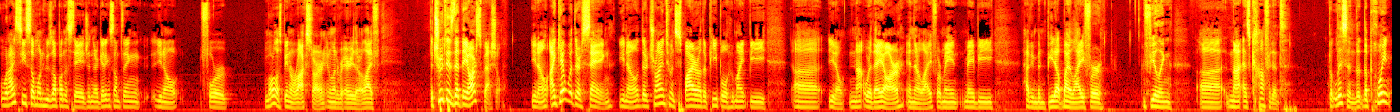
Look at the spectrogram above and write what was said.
when I see someone who's up on the stage and they're getting something, you know, for more or less being a rock star in whatever area of their life. The truth is that they are special. You know, I get what they're saying. You know, they're trying to inspire other people who might be, uh, you know, not where they are in their life, or may may be having been beat up by life, or feeling uh, not as confident. But listen, the the point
